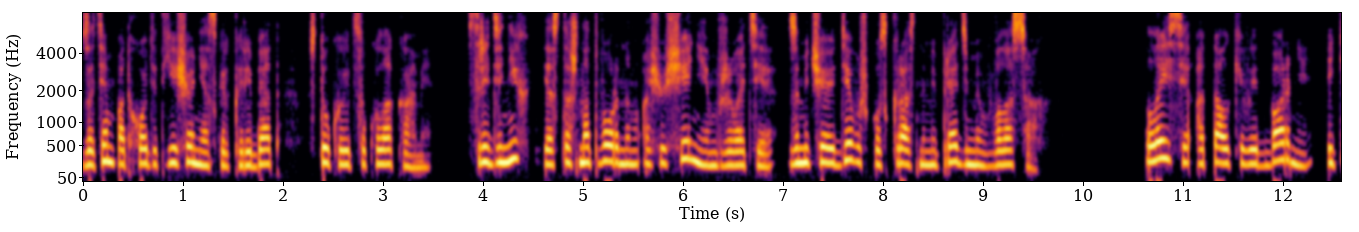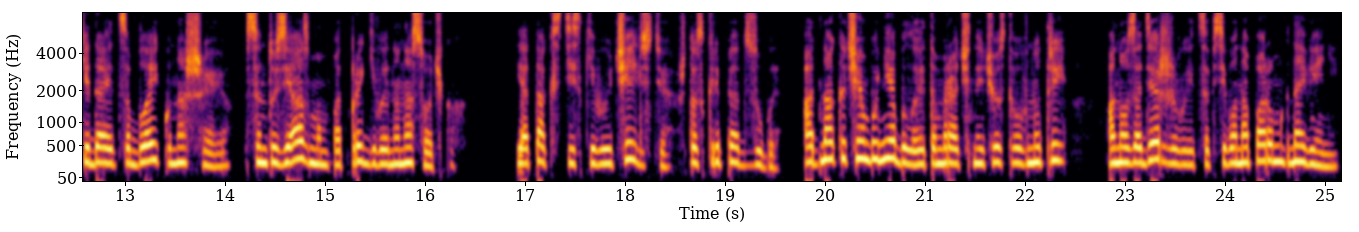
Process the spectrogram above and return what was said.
Затем подходит еще несколько ребят, стукаются кулаками. Среди них я с тошнотворным ощущением в животе замечаю девушку с красными прядями в волосах. Лейси отталкивает Барни и кидается Блейку на шею, с энтузиазмом подпрыгивая на носочках. Я так стискиваю челюсти, что скрипят зубы. Однако, чем бы ни было это мрачное чувство внутри, оно задерживается всего на пару мгновений,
